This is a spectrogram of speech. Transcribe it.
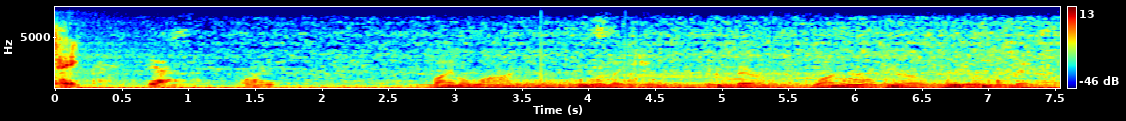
Tape. Yes. Final log. Simulation. Experiment 1006.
